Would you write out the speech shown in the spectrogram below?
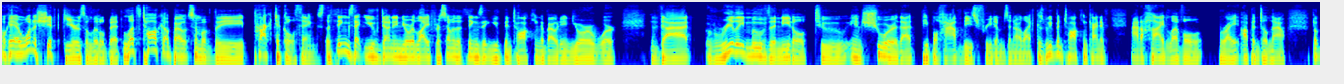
Okay, I want to shift gears a little bit. Let's talk about some of the practical things, the things that you've done in your life, or some of the things that you've been talking about in your work that really move the needle to ensure that people have these freedoms in our life. Because we've been talking kind of at a high level right up until now. But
